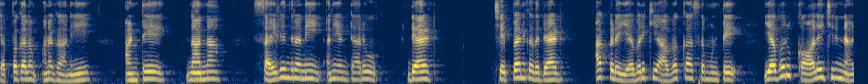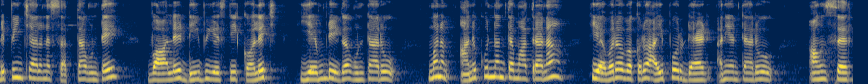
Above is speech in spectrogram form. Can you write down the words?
చెప్పగలం అనగానే అంటే నాన్న శైలేంద్రని అని అంటారు. డాడ్ చెప్పాను కదా డాడ్ అక్కడ ఎవరికి అవకాశం ఉంటే ఎవరు కాలేజీని నడిపించాలన్న సత్తా ఉంటే వాళ్ళే డిబిఎస్డి కాలేజ్ ఎండీగా ఉంటారు. మనం అనుకున్నంత మాత్రాన ఎవరో ఒకరు అయిపోరు డాడ్ అని అంటారు. అవును సార్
